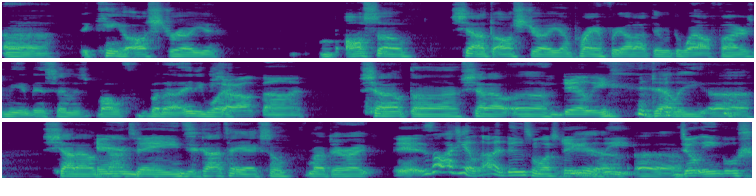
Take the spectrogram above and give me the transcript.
uh, the King of Australia. Also, shout out to Australia. I'm praying for y'all out there with the wildfires. Me and Ben Simmons both. But uh, anyway, Shout out Don. Shout out Don. Shout out uh, Delly. Delly. Uh, shout out Aaron Dante, Baynes. yeah, Dante Exum from out there, right? Yeah, it's all actually a lot of dudes from Australia the league. uh, Joe Ingles.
